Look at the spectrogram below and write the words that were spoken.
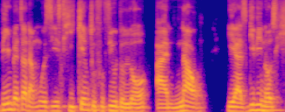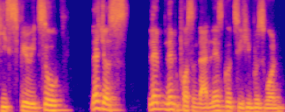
being better than Moses, he came to fulfill the law and now he has given us his spirit. So let's just let, let me pause on that. Let's go to Hebrews 1.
